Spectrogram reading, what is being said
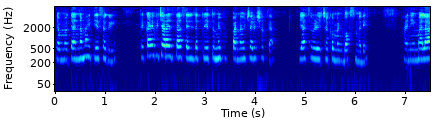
त्यामुळे त्यांना माहिती आहे सगळी. ते काय विचारायचं असेल तर ते तुम्ही पप्पांना विचारू शकता याच व्हिडिओच्या कमेंट बॉक्समध्ये आणि मला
